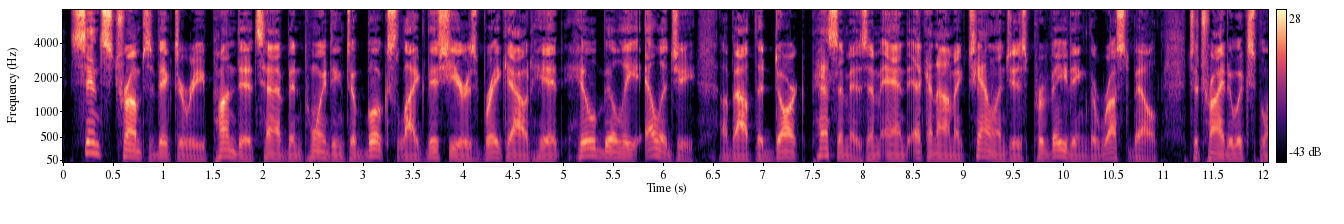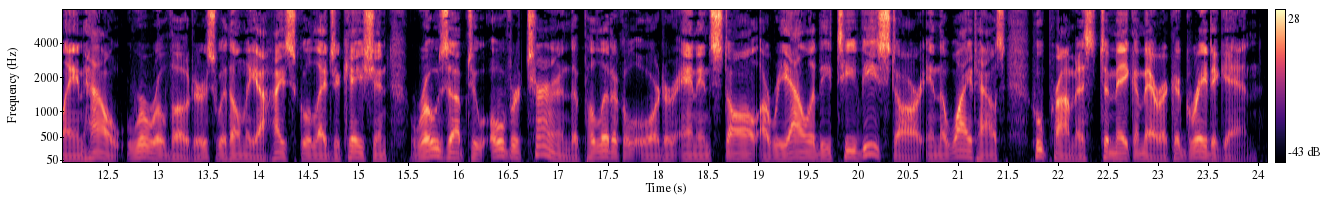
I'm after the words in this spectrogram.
Since Trump's victory, pundits have been pointing to books like this year's breakout hit Hillbilly Elegy about the dark pessimism and economic challenges pervading the Rust Belt to try to explain how rural voters with only a high school education rose up to overturn the political order and install a reality TV star in the White House who promised to make America great again.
